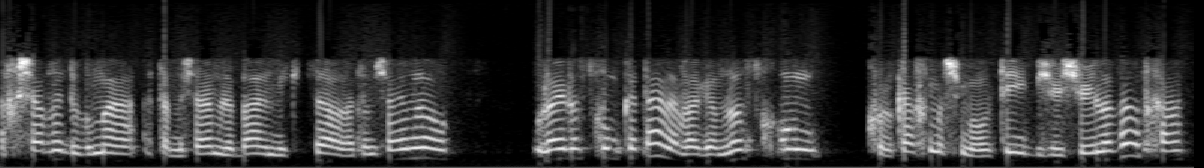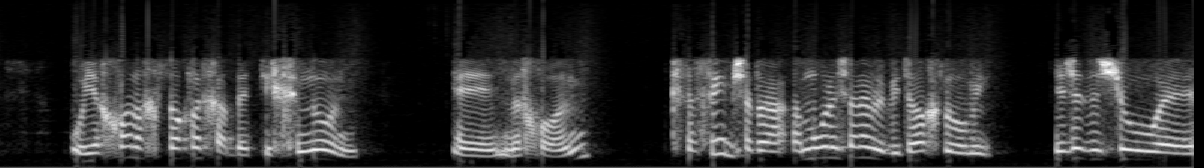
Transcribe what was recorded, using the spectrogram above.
עכשיו לדוגמה, אתה משלם לבעל מקצוע ואתה משלם לו אולי לא סכום קטן, אבל גם לא סכום כל כך משמעותי בשביל שהוא ילווה אותך, הוא יכול לחסוך לך בתכנון אה, נכון כספים שאתה אמור לשלם לביטוח לאומי. יש איזשהו אה,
